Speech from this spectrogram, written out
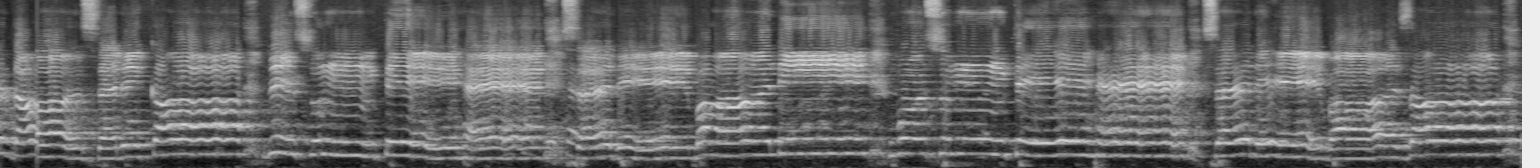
صدا سرکار سنتے ہیں۔ سرے والی وہ سنتے ہیں۔ سرے بازار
